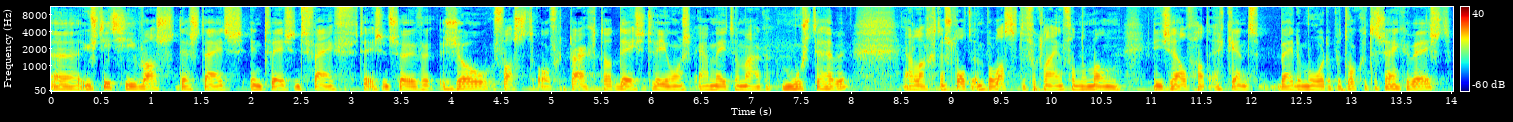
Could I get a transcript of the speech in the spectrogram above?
Uh, justitie was destijds in 2005, 2007 zo vast overtuigd... dat deze twee jongens ermee te maken moesten hebben. Er lag tenslotte een belastende verklaring van de man... die zelf had erkend bij de moorden betrokken te zijn geweest.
